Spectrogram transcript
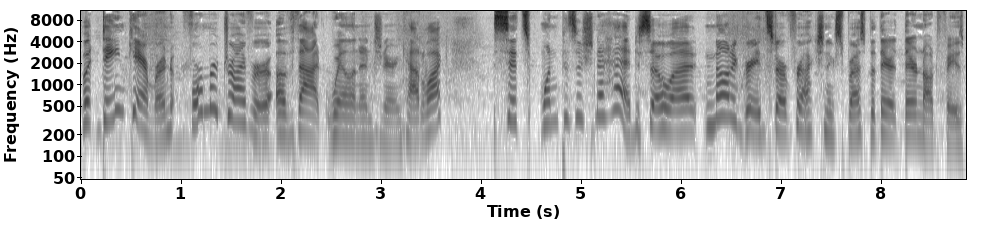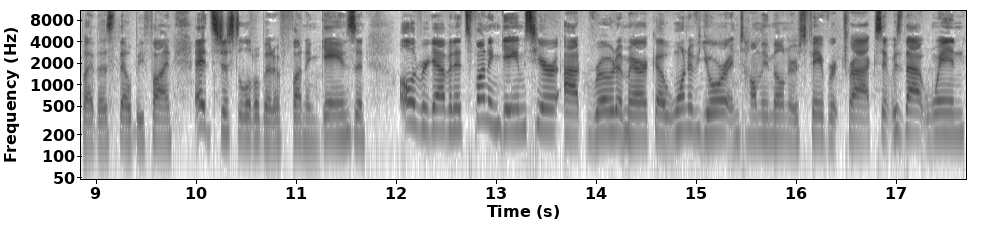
But Dane Cameron, former driver of that Whelen Engineering Cadillac, sits one position ahead. So uh, not a great start for Action Express, but they're they're not fazed by this. They'll be fine. It's just a little bit of fun and games. And Oliver Gavin, it's fun and games here at Road America, one of your and Tommy Milner's favorite tracks. It was that win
